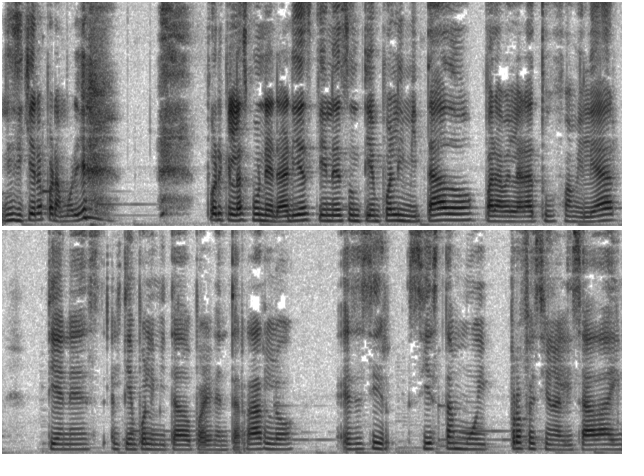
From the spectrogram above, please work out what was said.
ni siquiera para morir. Porque las funerarias tienes un tiempo limitado para velar a tu familiar, tienes el tiempo limitado para ir a enterrarlo. Es decir, sí está muy profesionalizada y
